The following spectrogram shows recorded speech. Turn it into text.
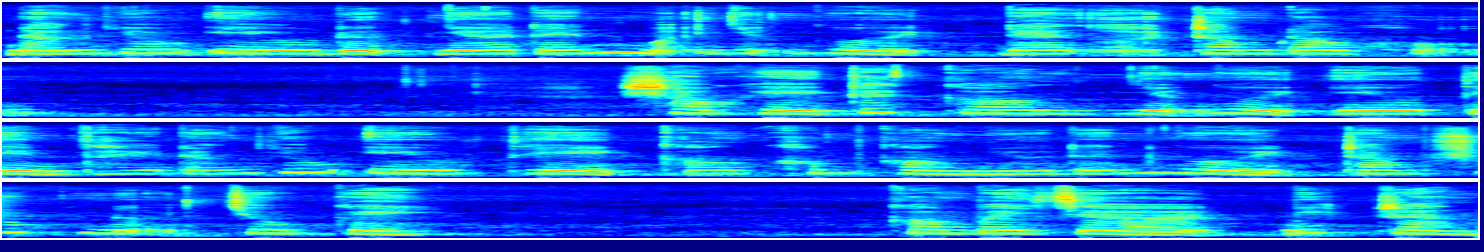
Đấng dấu yêu được nhớ đến bởi những người đang ở trong đau khổ sau khi các con, những người yêu tìm thấy đấng dấu yêu thì con không còn nhớ đến người trong suốt nửa chu kỳ. Con bây giờ biết rằng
